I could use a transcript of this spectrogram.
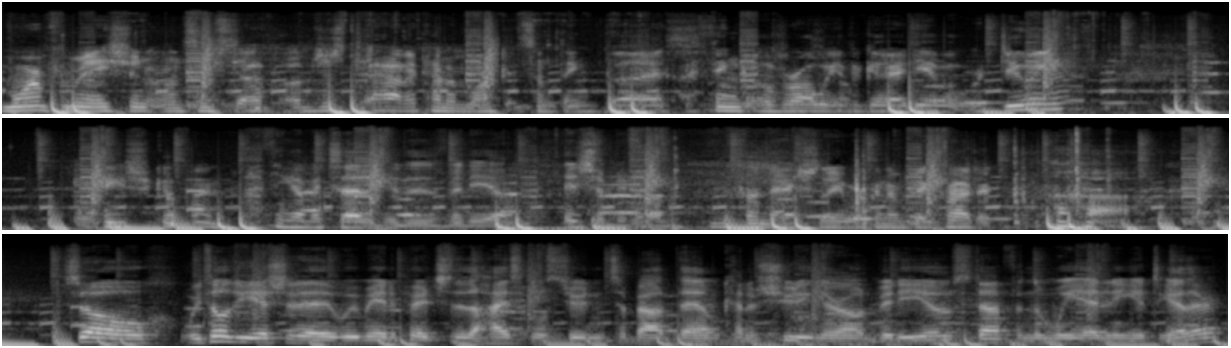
more information on some stuff of just how to kind of market something, but I think overall we have a good idea of what we're doing. I think it should go fun. I think I'm excited to do this video. It should be fun. Be fun to actually work on a big project. So we told you yesterday we made a pitch to the high school students about them kind of shooting their own video stuff and then we editing it together.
